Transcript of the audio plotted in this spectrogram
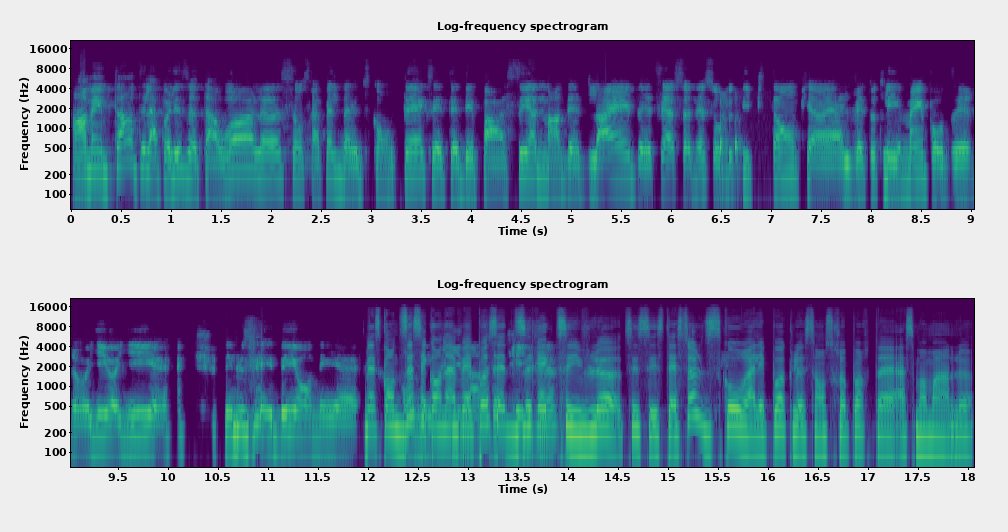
En même temps, tu sais, la police d'Ottawa, là, si on se rappelle de- du contexte, elle était dépassée, elle demandait de l'aide, tu sais, elle sonnait sur tous les pitons, puis elle, elle levait toutes les mains pour dire Oyez, oyez, euh, venez nous aider, on est. euh, Ben, ce qu'on disait, c'est est qu'on n'avait pas cette directive-là. Tu sais, c'est- C'était ça le discours à l'époque, là, si on se reporte à ce moment-là.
